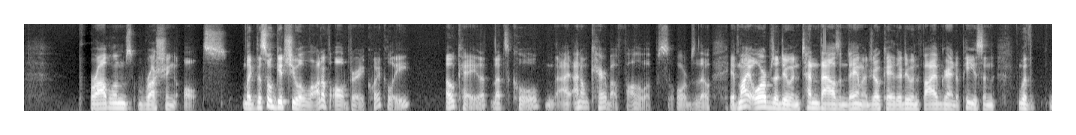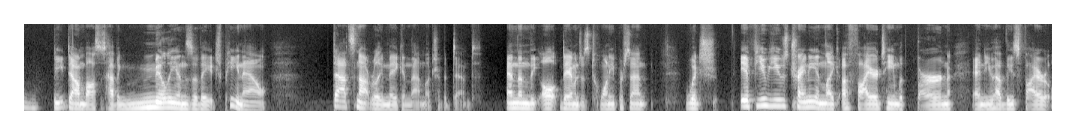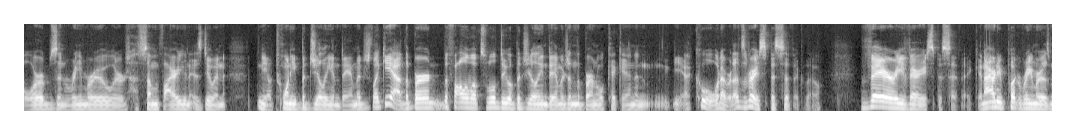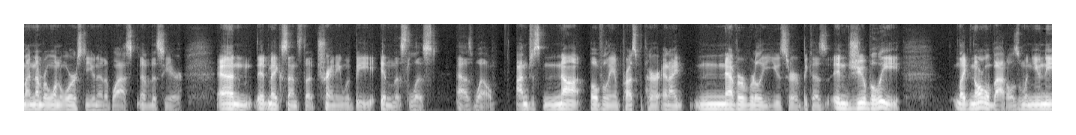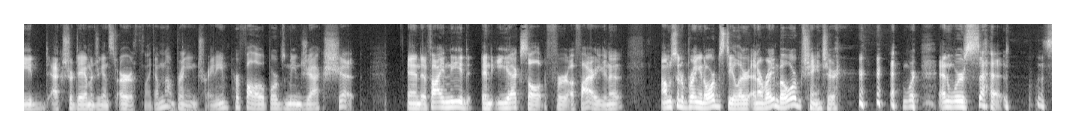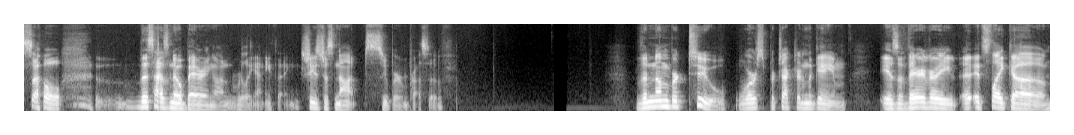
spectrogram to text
problems rushing alts. Like this will get you a lot of alt very quickly. Okay, that, that's cool. I, I don't care about follow-ups orbs though. If my orbs are doing ten thousand damage, okay, they're doing five grand a piece, and with beatdown bosses having millions of HP now, that's not really making that much of a dent. And then the alt damage is 20%, which if you use Trainee in like a fire team with burn and you have these fire orbs and Rimuru or some fire unit is doing you know 20 bajillion damage. Like yeah the burn the follow-ups will do a bajillion damage and the burn will kick in and yeah cool whatever. That's very specific though. Very very specific. And i already put Rimuru as my number one worst unit of last of this year. And it makes sense that Trainee would be in this list as well. I'm just not overly impressed with her, and I never really use her because in Jubilee, like normal battles, when you need extra damage against Earth, like I'm not bringing Trainee Her follow up orbs mean jack shit. And if I need an EX alt for a fire unit, I'm just gonna bring an orb stealer and a rainbow orb changer, and we're and we're set. So this has no bearing on really anything. She's just not super impressive. The number two worst protector in the game is a very very. It's like uh,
